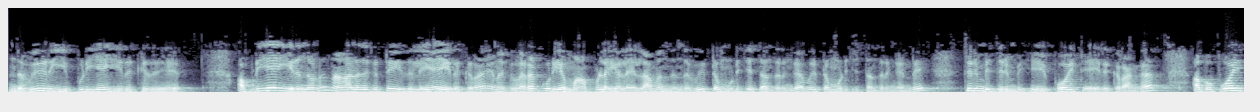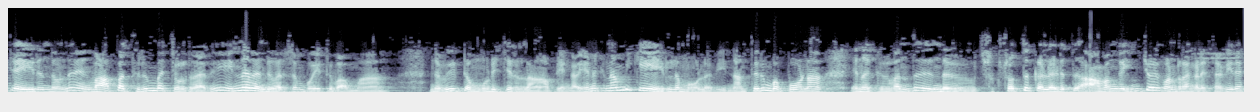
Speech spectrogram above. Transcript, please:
இந்த வீடு இப்படியே இருக்குது. அப்படியே இருந்தோன்னே நான் அழுதுகிட்டு இதுலயே இருக்கிறேன் எனக்கு வரக்கூடிய மாப்பிள்ளைகள் எல்லாம் வந்து இந்த வீட்டை முடிச்சு தந்துருங்க வீட்டை முடிச்சு தந்துருங்கன்ட்டு திரும்பி திரும்பி போயிட்டே இருக்கிறாங்க. அப்போ போயிட்டே இருந்தோன்னே எங்கள் வாப்பா திரும்ப சொல்றாரு இன்னும் ரெண்டு வருஷம் போயிட்டு வாமா இந்த வீட்டை முடிச்சிடலாம் அப்படிங்கிற எனக்கு நம்பிக்கையே இல்லை மௌலவி. நான் திரும்ப போனால் எனக்கு வந்து இந்த சொத்துக்கள் எடுத்து அவங்க என்ஜாய் பண்றாங்களே தவிர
